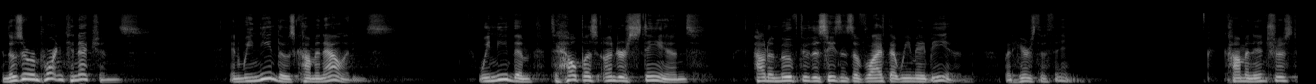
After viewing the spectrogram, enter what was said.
And those are important connections, and we need those commonalities. We need them to help us understand how to move through the seasons of life that we may be in. But here's the thing common interest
